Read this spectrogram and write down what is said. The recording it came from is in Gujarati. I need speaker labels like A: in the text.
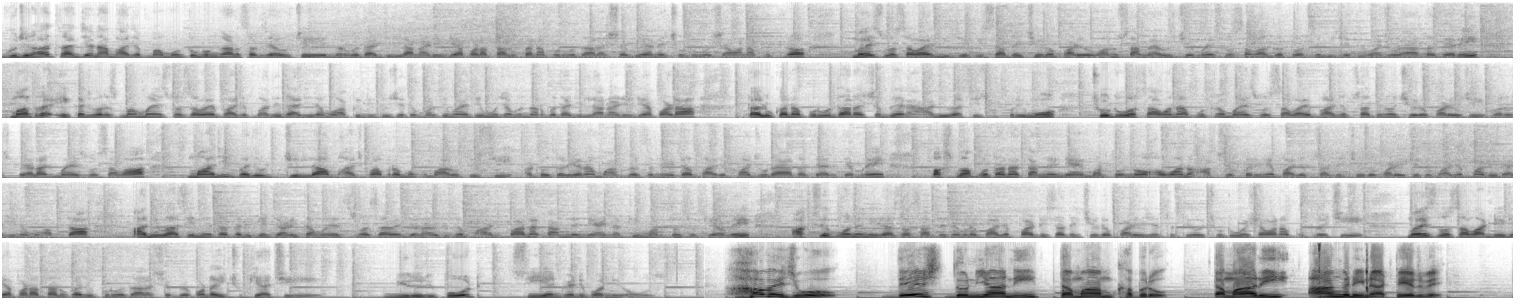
A: ગુજરાત રાજ્યના ભાજપમાં મોટું ભંગાણ સર્જાયું છે. નર્મદા જિલ્લાના ડેડિયાપાડા તાલુકાના પૂર્વ ધારાસભ્ય અને છોટુ વસાવાના પુત્ર મહેશ વસાવાએ બીજેપી સાથે છેડો ફાડ્યો હોવાનું સામે આવ્યું છે. મહેશ વસાવા ગત વર્ષે બીજેપીમાં જોડાયા હતા ત્યારે માત્ર એક જ વર્ષમાં મહેશ વસાવાએ ભાજપમાંથી રાજીનામું આપી દીધું છે. તો મળતી માહિતી મુજબ નર્મદા જિલ્લાના ડેડિયાપાડા તાલુકાના પૂર્વ ધારાસભ્ય અને આદિવાસી સુપ્રીમો છોટુ વસાવાના પુત્ર મહેશ વસાવાએ ભાજપ સાથેનો છેડો પાડ્યો છે. એક વર્ષ પહેલા જ મહેશ વસાવા માજી ભરૂચ જિલ્લા ભાજપા પ્રમુખ મારુતિસિંહ અટોદરિયાના માર્ગદર્શન હેઠળ ભાજપમાં જોડાયા હતા. ત્યારે તેમણે પક્ષમાં પોતાના કામને ન્યાય મળતો ન હોવાનો આક્ષેપ કરીને ભાજપ સાથે છેડો પાડ્યો છે. તો ભાજપમાંથી રાજીનામું આપતા આદિવાસી નેતા તરીકે જાણીતા મહેશ વસાવે જણાવ્યું હતું કે ભાજપાના કામને ન્યાય નથી મળતો જો કે હવે આક્ષેપો અને નિરાશા સાથે તેમણે ભાજપ પાર્ટી સાથે છેડો પાડ્યો છે. તો તેઓ છોટુ વસાવાના પુત્ર છે. મહેશ વસાવા ડેડિયાપાડા તાલુકાથી પૂર્વ ધારાસભ્ય પણ રહી ચૂક્યા છે. Bureau report CN twenty news.
B: હવે જુઓ, દેશ દુનિયાની તમામ ખબરો તમારી આંગળીના ટેરવે.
